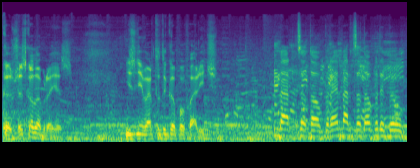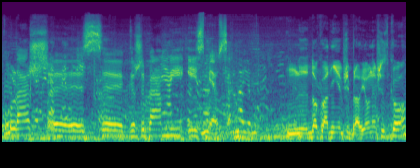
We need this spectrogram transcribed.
To Wszystko dobre jest. Nic nie warto tylko pochwalić. Bardzo dobre, bardzo dobry był gulasz y, z grzybami i z mięsem. Mm, dokładnie przyprawione wszystko.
